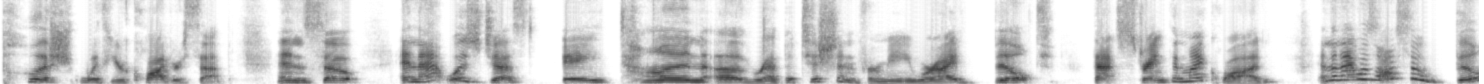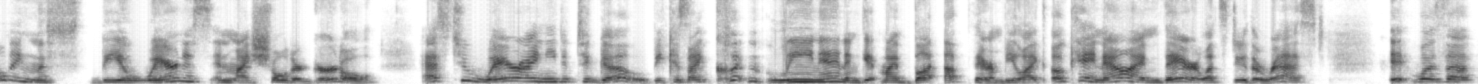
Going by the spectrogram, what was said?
push with your quadricep. And so and that was just a ton of repetition for me where I built that strength in my quad. And then I was also building this the awareness in my shoulder girdle as to where I needed to go because I couldn't lean in and get my butt up there and be like, okay, now I'm there, let's do the rest. It was a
